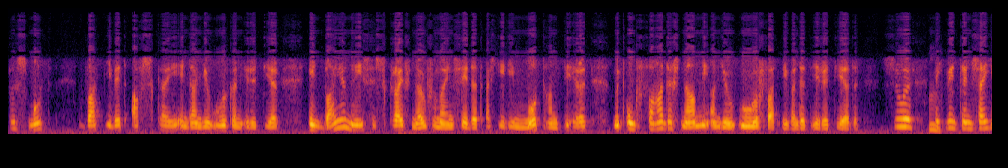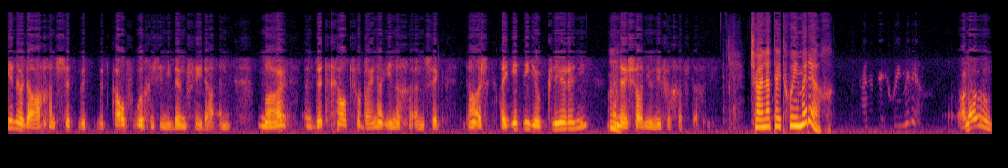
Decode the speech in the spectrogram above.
pusmot wat jy weet afskei en dan jou oë kan irriteer. En baie mense skryf nou vir my en sê dat as jy die mot hanteer het, moet om Vader se naam nie aan jou oë vat nie want dit irriteer dit. So, Hm. ek weet tensy jy nou daar gaan sit met met kalfoogies en die ding vlieg daarin, maar uh, dit geld vir byna enige insek. Daar is hy eet nie jou klere nie Hm. en hy sal jou nie vergiftig nie. China tyd goeiemiddag. Hallo.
